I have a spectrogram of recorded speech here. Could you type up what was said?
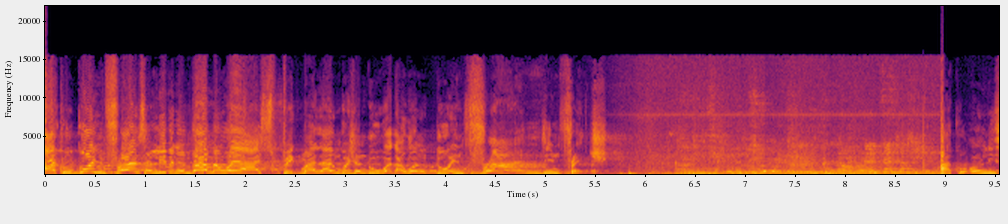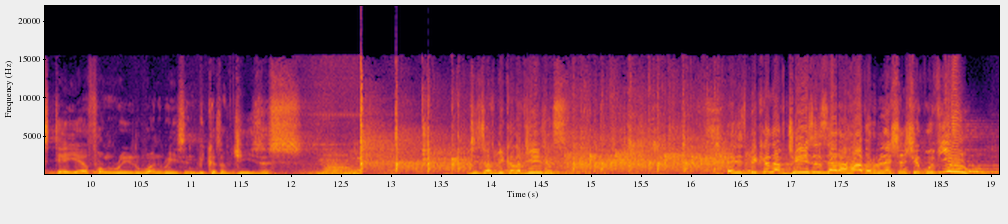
I could go in France and live in an environment where I speak my language and do what I want to do in France, in French. I could only stay here for one reason because of Jesus. Just because of Jesus. It is because of Jesus that I have a relationship with you.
